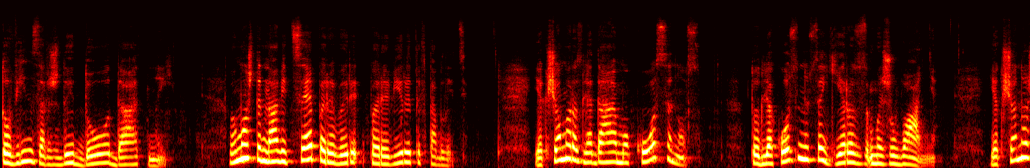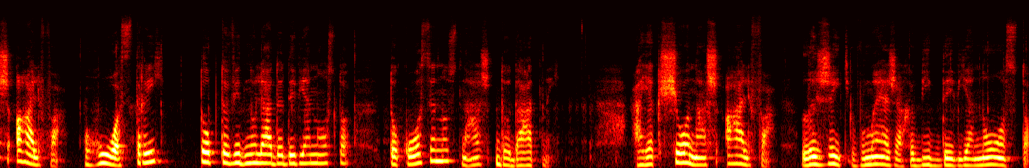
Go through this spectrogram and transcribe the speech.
то він завжди додатний. Ви можете навіть це перевірити в таблиці. Якщо ми розглядаємо косинус, то для косинуса є розмежування. Якщо наш альфа гострий, тобто від 0 до 90, то косинус наш додатний. А якщо наш альфа лежить в межах від 90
